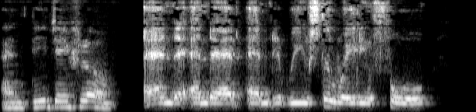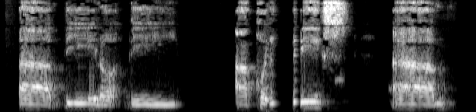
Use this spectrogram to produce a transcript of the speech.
and DJ Flo. And and uh, and we're still waiting for uh, the you know the our colleagues um,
